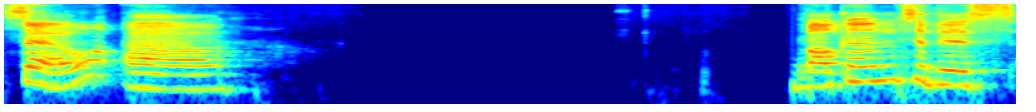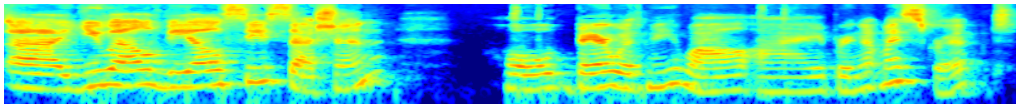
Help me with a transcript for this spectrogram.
So, uh, welcome to this uh, UL-VLC session. Hold, bear with me while I bring up my script.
